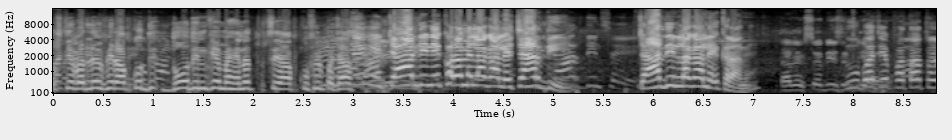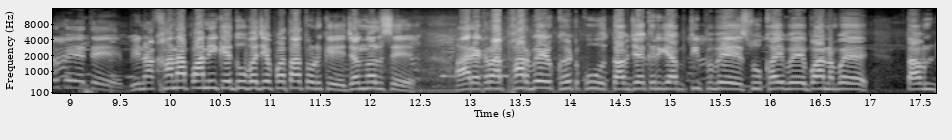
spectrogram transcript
उसके बदले में फिर आपको दो दिन के मेहनत से आपको फिर पचास चार दिन एकरा में लगा ले चार दिन चार दिन लगा ले एकरा में। दो बजे पता तोड़ के थे। बिना खाना पानी के दो बजे पता तोड़ के जंगल से। और एक फाड़बे खेटकू तब जाकर अब टिपबे सुखेबे बांधबे तब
